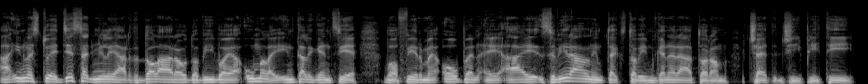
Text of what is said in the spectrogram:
a investuje 10 miliard dolárov do vývoja umelej inteligencie vo firme OpenAI s virálnym textovým generátorom ChatGPT.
